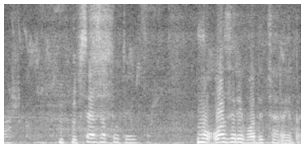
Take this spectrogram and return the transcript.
Важко. Все запутується. В цьому озері водиться риби.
